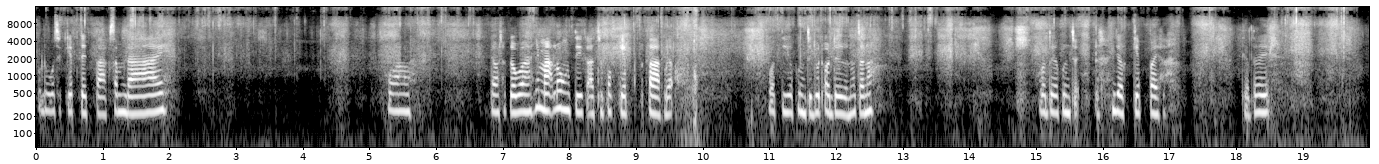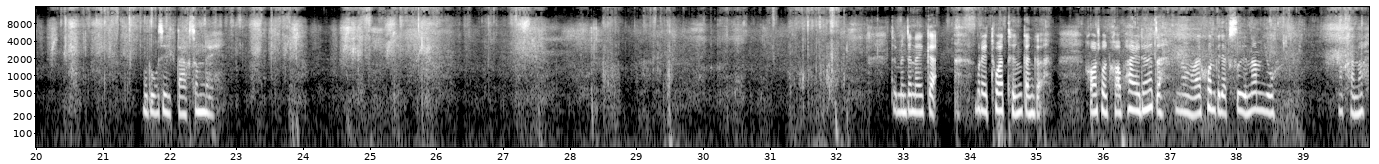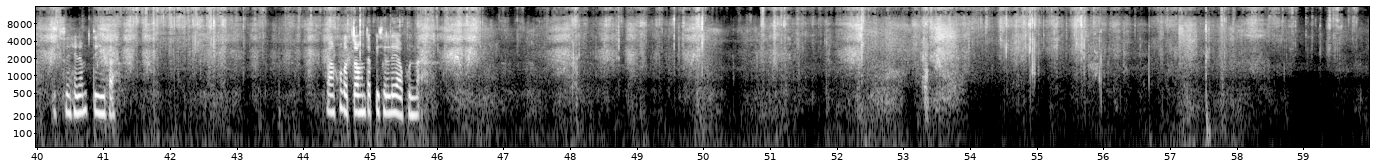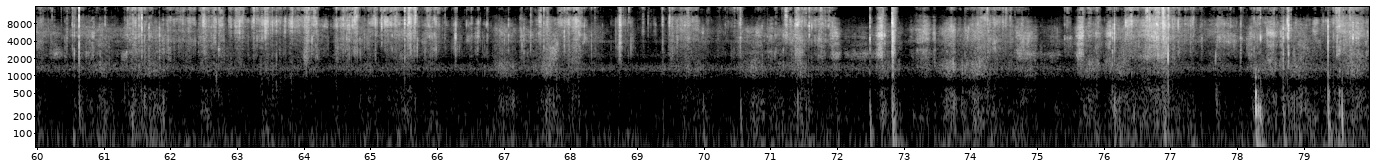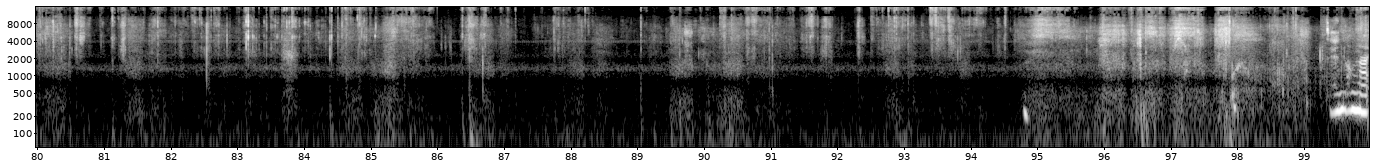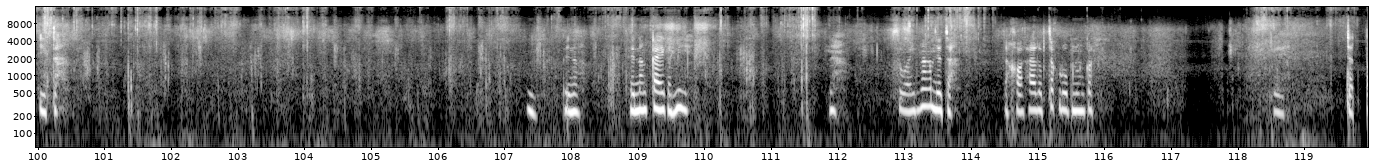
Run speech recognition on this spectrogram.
บ่รู้ ว่าจะเก็บเด็ดตากซ้ำได้ว้าวเดี๋ยวถ้าเกิดว่าหิมะลงตีก็อาจจะพอเก็บตากแล้วปกติเพิ่งจะยุดออเดอร์นะจ๊ะเนาะออเดอร์เพิ่งจะอยากเก็บไปค่ะก็เลยบ่รู้สิตากซ้ำใด จะเป็นจะไดกะบริทั่วถึงกันกะขอโทษขออภัยเด้อจ้ะน้องหลายคนก็อยากซื้อน้ำอยู่นะคะเนาะอีกเส้นให้น้ำตีค่ะบางคนก็จองแต่ปีที่แล้วคุณนะ ห็นข้างหน้าอีกจ้ะเป็นนะเห็นนางไก่กันนี่นี่สวยงามอยู่ยจ้ะเดี๋ยวขอถ่ายรูปจักรูปนึงก่อนโอเคจัดไป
